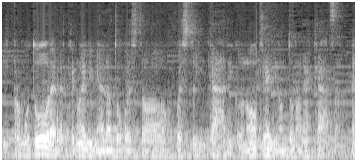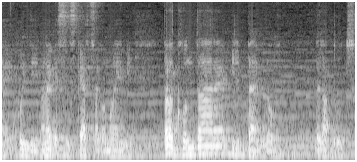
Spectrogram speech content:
il promotore perché Noemi mi ha dato questo, questo incarico, no? di non tornare a casa, eh, quindi non è che si scherza con Noemi, però raccontare il bello dell'Abruzzo,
